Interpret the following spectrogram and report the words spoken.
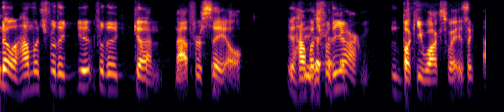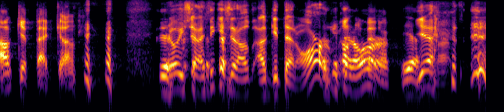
no, how much for the for the gun? Not for sale. How much for the arm? And Bucky walks away. He's like, "I'll get that gun." No, he said. I think he said, "I'll, I'll get that arm." I'll get that arm. Yeah. Yeah.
